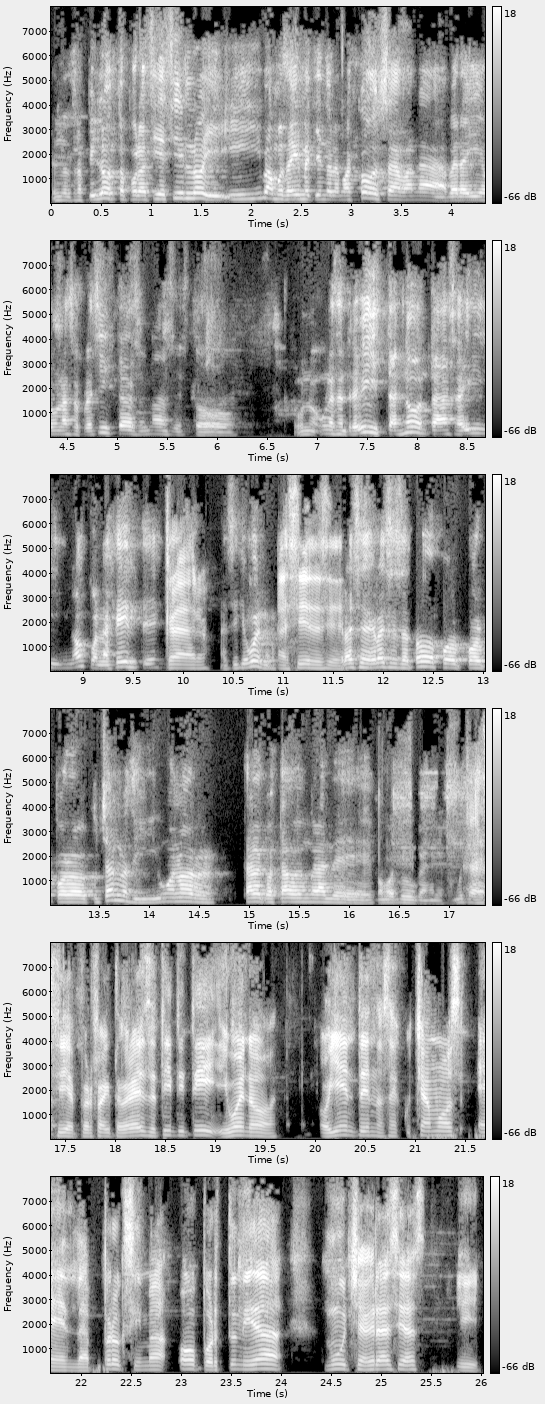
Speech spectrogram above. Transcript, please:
de nuestros pilotos, por así decirlo, y, vamos a ir metiéndole más cosas, van a ver ahí unas sorpresitas, unas, esto, unas entrevistas, notas ahí, ¿no? Con la gente. Claro. Así que bueno. Así es, así Gracias, gracias a todos por, por, por escucharnos y un honor estar al costado de un grande como tú, Cangrejo. Muchas gracias. Así es, perfecto. Gracias a ti, Titi. Y bueno, oyentes, nos escuchamos en la próxima oportunidad. Muchas gracias y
